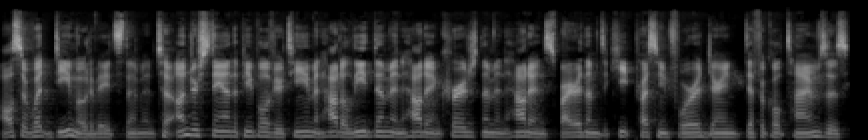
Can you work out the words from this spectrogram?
also what demotivates them. And to understand the people of your team and how to lead them and how to encourage them and how to inspire them to keep pressing forward during difficult times is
